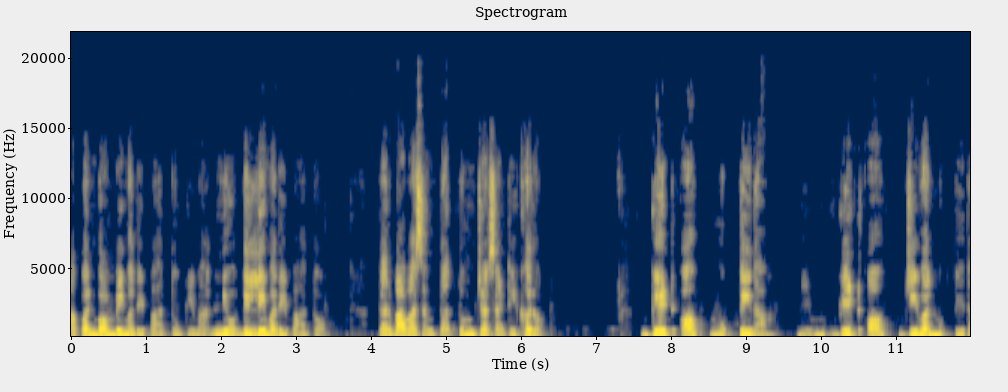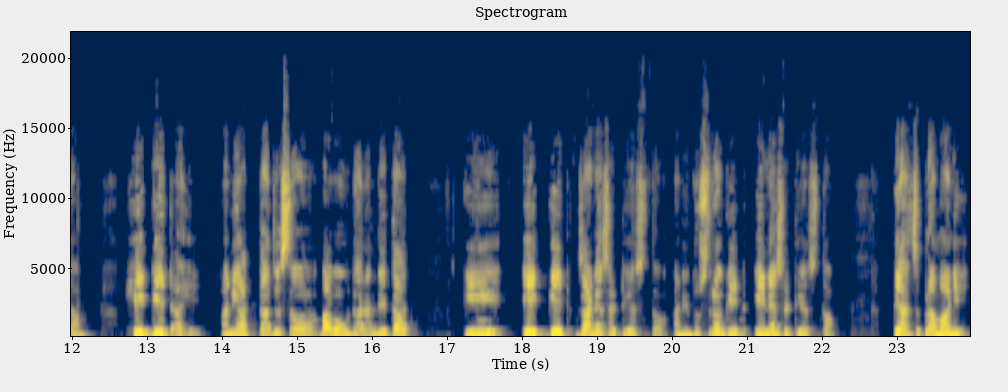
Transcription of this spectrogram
आपण बॉम्बेमध्ये पाहतो किंवा न्यू दिल्लीमध्ये पाहतो तर बाबा सांगतात तुमच्यासाठी खरं. Gate of Muktidham. Gate of Jeevan Muktidham. हे गेट आहे. आणि आत्ता जसं बाबा उदाहरण देतात की एक गेट जाण्यासाठी असतं आणि दुसरं गेट येण्यासाठी असतं. त्याचप्रमाणे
